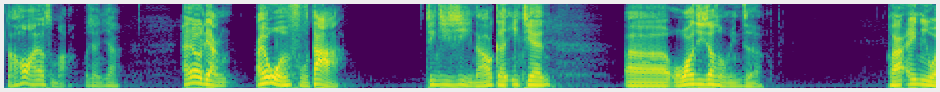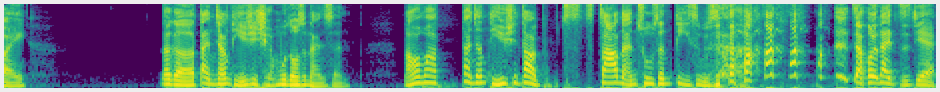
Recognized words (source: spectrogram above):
然后还有什么啊？我想一下，还有两，还有我们辅大经济系，然后跟一间呃，我忘记叫什么名字了。反正 anyway，那个淡江体育系全部都是男生，然后嘛，淡江体育系到底渣男出生地是不是？这样会太直接。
